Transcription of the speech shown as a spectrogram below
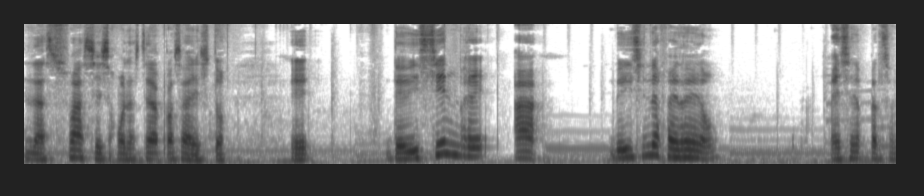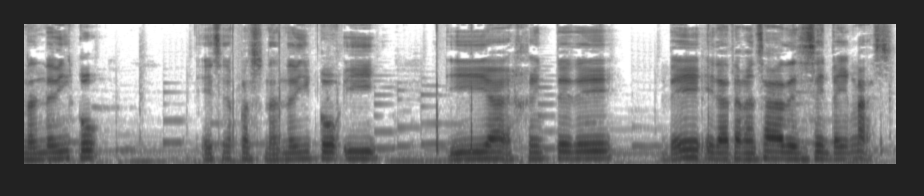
las fases cuando esté a pasar esto. Eh, de diciembre a. De diciembre a febrero. Es el personal médico. Es el personal médico y. Y gente de. De edad avanzada de 60 y más.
